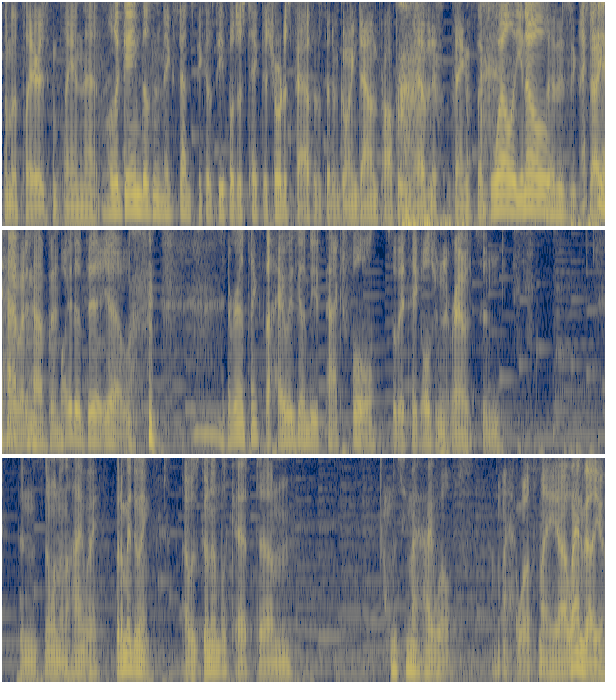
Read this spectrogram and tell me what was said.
some of the players complain that, well, the game doesn't make sense because people just take the shortest path instead of going down proper avenues and things. It's like, well, you know, That is exactly actually what happens happens. quite a bit. Yeah. Everyone thinks the highway's going to be packed full, so they take alternate routes, and then there's no one on the highway. What am I doing? I was going to look at. Um, I want to see my high wealth. My high wealth, my uh, land value.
